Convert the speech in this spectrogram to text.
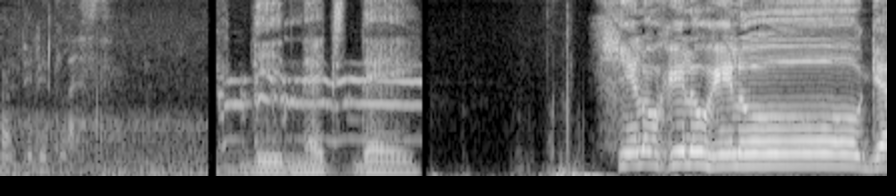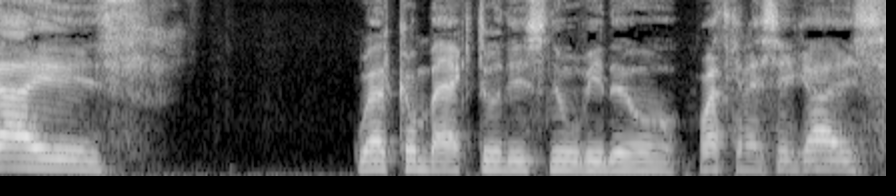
until it lasts. The next day. Hello, hello, hello, guys! Welcome back to this new video. What can I say, guys?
